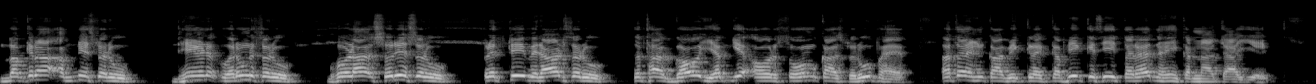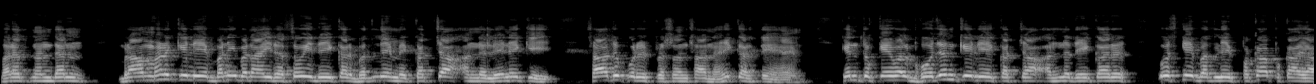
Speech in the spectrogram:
बकरा अग्नि स्वरूप धेण वरुण स्वरूप घोड़ा सूर्य स्वरूप पृथ्वी विराट स्वरूप तथा गौ यज्ञ और सोम का स्वरूप है। अतः इनका विक्रय कभी किसी तरह नहीं करना चाहिए। भरत नंदन, ब्राह्मण के लिए बनी बनाई रसोई देकर बदले में कच्चा अन्न लेने की साधु पुरुष प्रशंसा नहीं करते हैं। किंतु केवल भोजन के लिए कच्चा अन्न देकर उसके बदले पका पकाया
